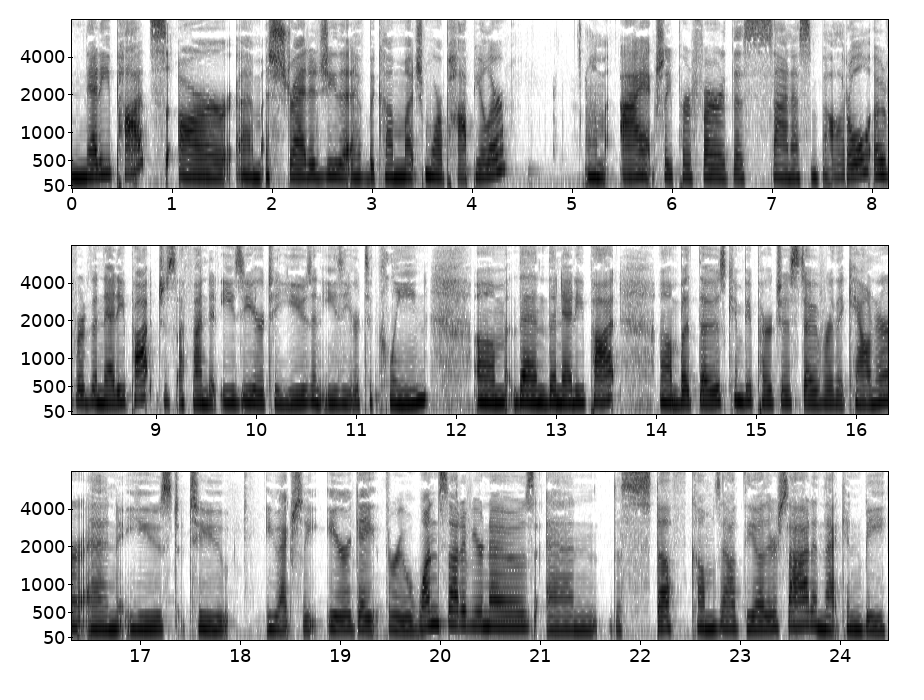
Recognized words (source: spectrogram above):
neti pots are um, a strategy that have become much more popular. Um, I actually prefer the sinus bottle over the neti pot. Just I find it easier to use and easier to clean um, than the neti pot. Um, but those can be purchased over the counter and used to you actually irrigate through one side of your nose and the stuff comes out the other side and that can be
